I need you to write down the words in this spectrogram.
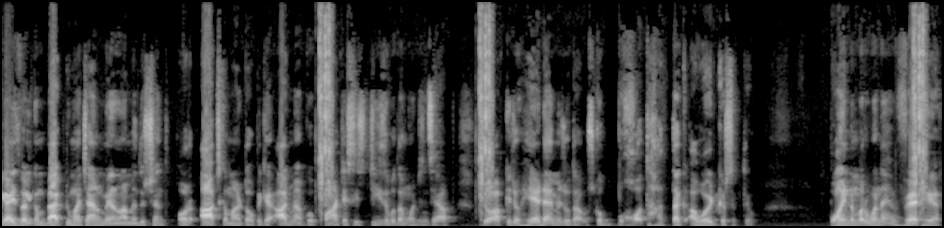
guys welcome back to my channel मेरा नाम है दुष्यंत और आज का हमारा टॉपिक है। आज मैं आपको पाँच ऐसी चीज़ें बताऊँगा जिनसे आप, जो आपके जो हेयर डैमेज होता है, उसको बहुत हद तक अवॉइड कर सकते हो। पॉइंट नंबर वन है वेट हेयर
